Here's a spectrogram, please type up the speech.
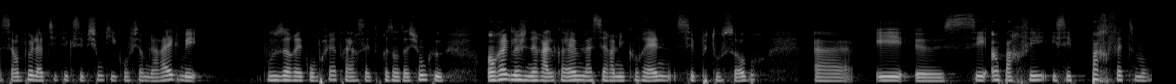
c'est un peu la petite exception qui confirme la règle, mais vous aurez compris à travers cette présentation que, en règle générale, quand même, la céramique coréenne, c'est plutôt sobre euh, et euh, c'est imparfait et c'est parfaitement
